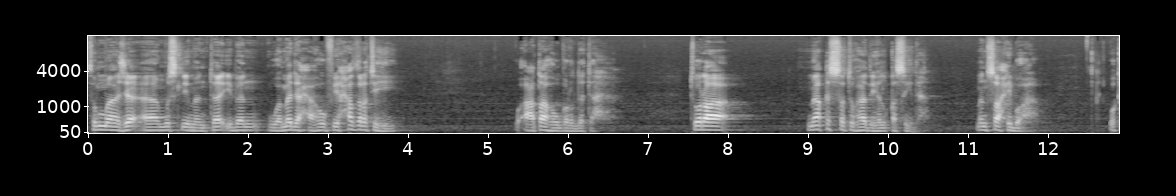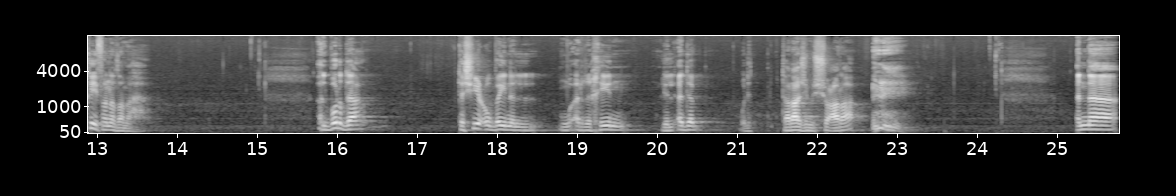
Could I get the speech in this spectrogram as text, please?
ثم جاء مسلما تائبا ومدحه في حضرته وأعطاه بردته. ترى ما قصة هذه القصيدة؟ من صاحبها؟ وكيف نظمها. البرده تشيع بين المؤرخين للأدب ولتراجم الشعراء. أن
